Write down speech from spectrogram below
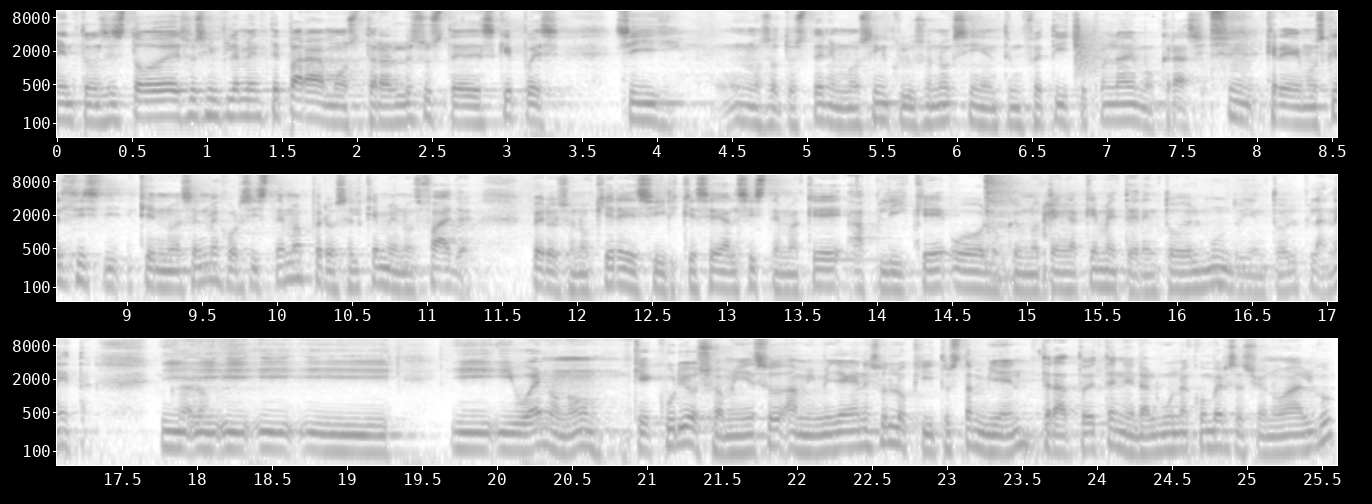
Entonces todo eso simplemente para mostrarles a ustedes que pues sí, nosotros tenemos incluso en Occidente un fetiche con la democracia. Creemos que, el, que no es el mejor sistema, pero es el que menos falla. Pero eso no quiere decir que sea el sistema que aplique o lo que uno tenga que meter en todo el mundo y en todo el planeta. y, y y, bueno, no, qué curioso, a mí, eso, a mí me llegan esos loquitos también, trato de tener alguna conversación o algo,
